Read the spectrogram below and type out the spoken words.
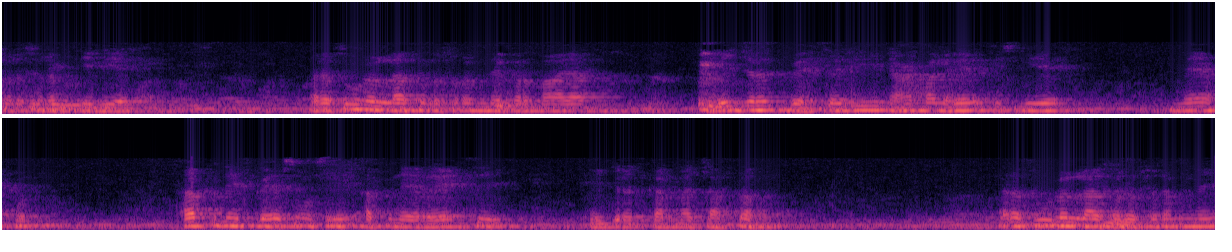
صلی اللہ علیہ وسلم کے لیے۔ رسول اللہ صلی اللہ علیہ وسلم نے فرمایا، ہجرت بہترین عمل ہے، اس لیے میں خود اپنے پیسوں سے، اپنے ریٹ سے ہجرت کرنا چاہتا ہوں۔ رسول اللہ صلی اللہ علیہ وسلم نے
